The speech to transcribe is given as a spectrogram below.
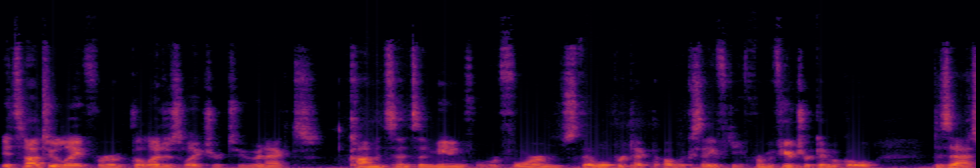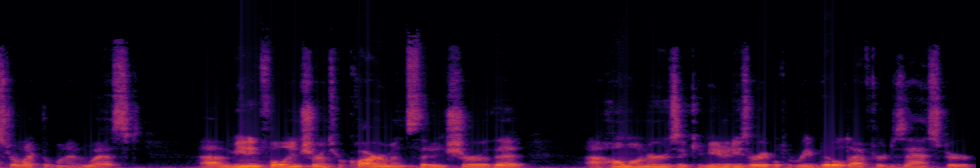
It's not too late for the legislature to enact common sense and meaningful reforms that will protect the public safety from a future chemical disaster like the one in West. Uh, meaningful insurance requirements that ensure that uh, homeowners and communities are able to rebuild after a disaster,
